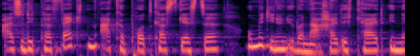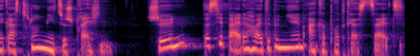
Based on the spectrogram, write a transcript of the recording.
Also die perfekten Acker-Podcast-Gäste, um mit ihnen über Nachhaltigkeit in der Gastronomie zu sprechen. Schön, dass ihr beide heute bei mir im Acker-Podcast seid.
